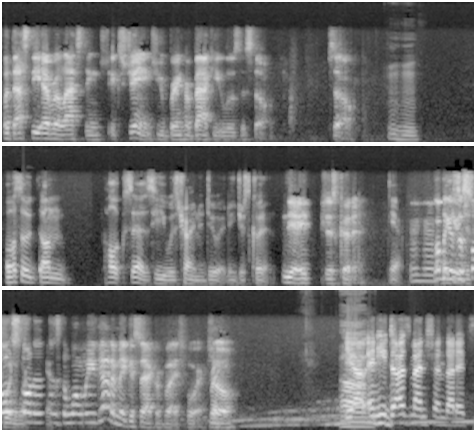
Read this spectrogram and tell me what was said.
But that's the everlasting exchange. You bring her back, you lose the stone. So Mm-hmm. Also, um, Hulk says he was trying to do it and he just couldn't. yeah, he just couldn't. Mhm. Well, because it the Soul Stone work, yeah. is the one where you got to make a sacrifice for. So yeah, Um, and he does mention that it's.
